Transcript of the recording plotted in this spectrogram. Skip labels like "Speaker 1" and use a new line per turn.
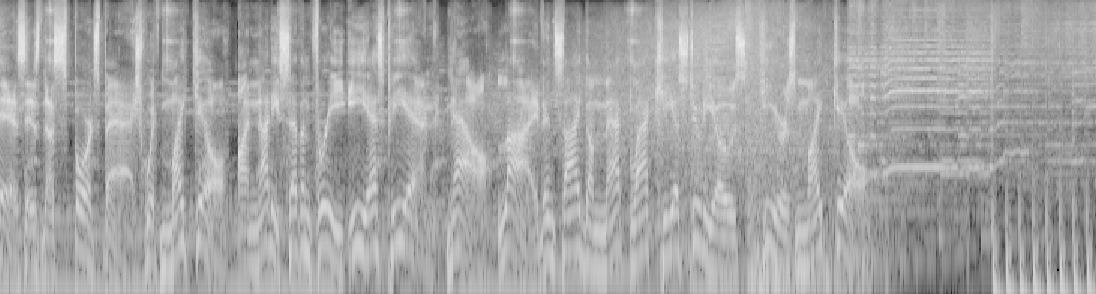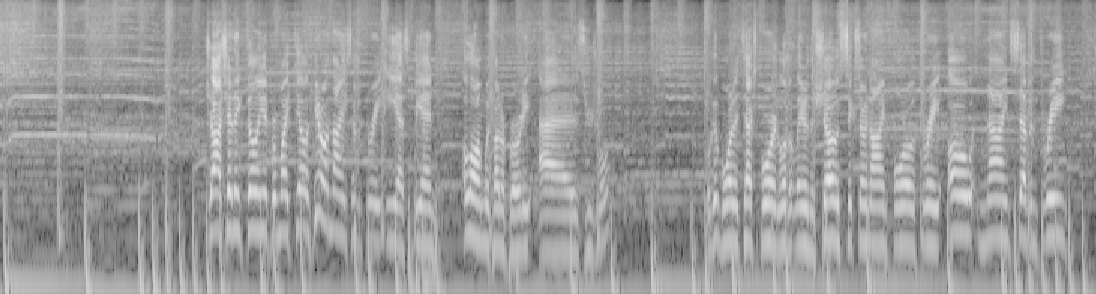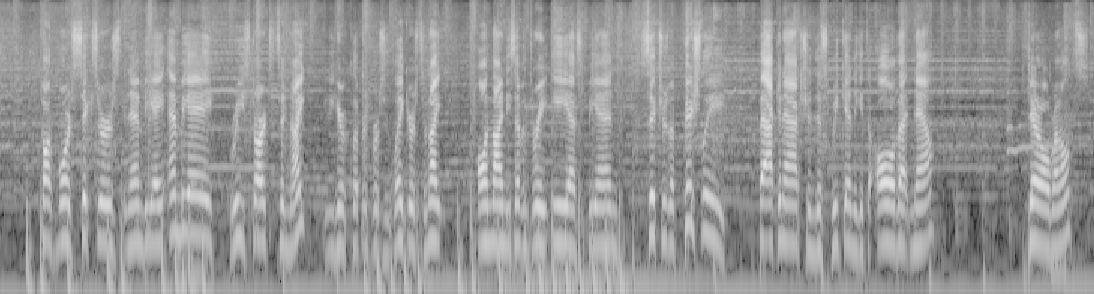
This is the Sports Bash with Mike Gill on 97.3 ESPN. Now, live inside the Matt Blatt Kia Studios, here's Mike Gill.
Josh Hennig filling in for Mike Gill here on 97.3 ESPN, along with Hunter Brody, as usual. We'll get more to the text board a little bit later in the show, 609 403 0973. Talk more Sixers and NBA. NBA restarts tonight. You hear Clippers versus Lakers tonight on 97.3 ESPN. Sixers officially back in action this weekend to get to all of that now. Darryl Reynolds,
